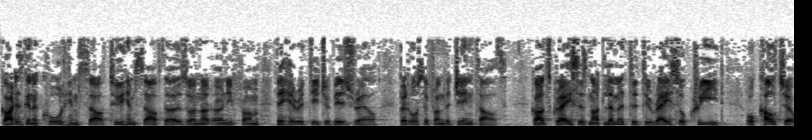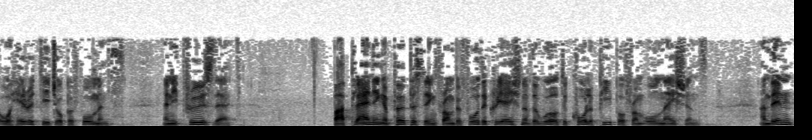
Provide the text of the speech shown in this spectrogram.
God is going to call himself to himself those who are not only from the heritage of Israel, but also from the Gentiles. God's grace is not limited to race or creed or culture or heritage or performance. And he proves that by planning and purposing from before the creation of the world to call a people from all nations. And then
